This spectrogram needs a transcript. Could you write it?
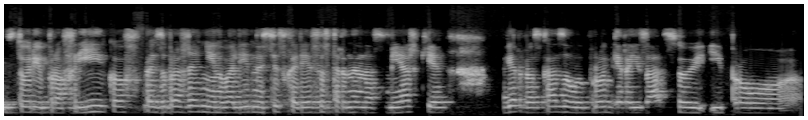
истории про фриков, про изображение инвалидности скорее со стороны насмешки. Вера рассказывала про героизацию и про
